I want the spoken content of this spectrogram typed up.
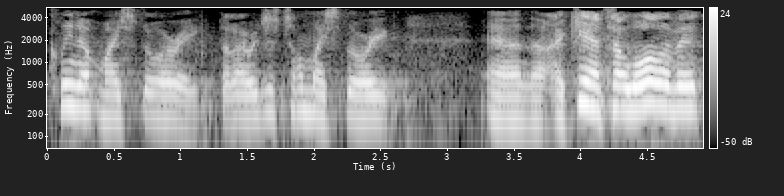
clean up my story, that I would just tell my story. And uh, I can't tell all of it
